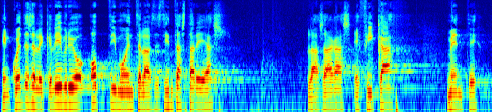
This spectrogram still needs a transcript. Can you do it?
encuentres el equilibrio óptimo entre las distintas tareas, las hagas eficazmente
